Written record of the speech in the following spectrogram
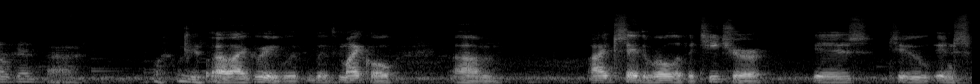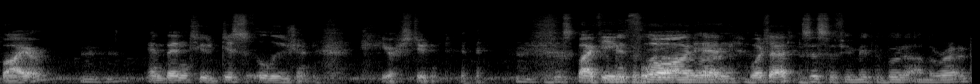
Okay. uh, what do you think? Well, I agree with, with Michael. Um, I'd say the role of a teacher is to inspire Mm-hmm. and then to disillusion your student Is this by you being meet the on flawed the road? and what's that? Is this if you meet the Buddha on the road?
